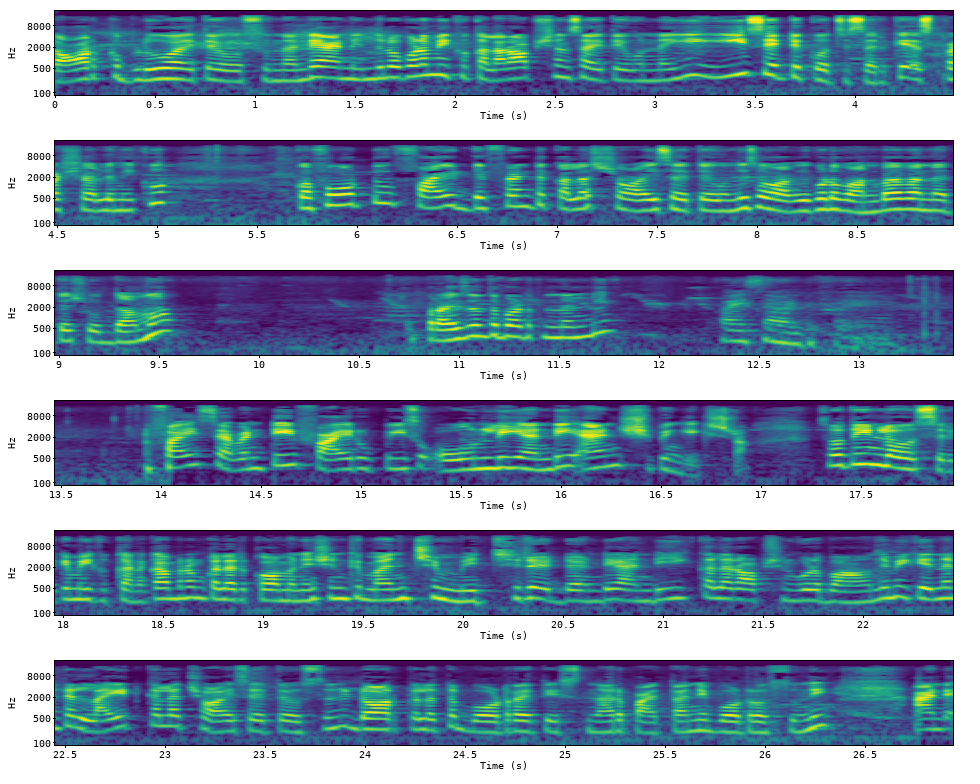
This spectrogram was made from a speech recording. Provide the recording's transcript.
డార్క్ బ్లూ అయితే వస్తుందండి. అండ్ ఇందులో కూడా మీకు కలర్ ఆప్షన్స్ అయితే ఉన్నాయి. ఈ సెట్కి వచ్చేసరికి ఎస్పెషల్లీ మీకు ఒక four to five different colours choice అయితే ఉంది. సో అవి కూడా వన్ బై వన్ అయితే చూద్దాము. ప్రైస్ ఎంత పడుతుందండి? Five seventy five five seventy five rupees only అండి అండ్ షిప్పింగ్ ఎక్స్ట్రా. సో దీనిలో వచ్చేసరికి మీకు కనకాంబరం కలర్ కాంబినేషన్కి మంచి మిర్చి రెడ్ అండి. అండ్ ఈ కలర్ ఆప్షన్ కూడా బాగుంది. మీకు ఏంటంటే లైట్ కలర్ చాయిస్ అయితే వస్తుంది. డార్క్ కలర్తో బార్డర్ అయితే ఇస్తున్నారు. పైతాని బార్డర్ వస్తుంది. అండ్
